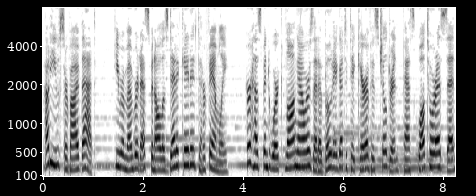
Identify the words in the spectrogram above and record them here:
How do you survive that? He remembered Espinal is dedicated to her family. Her husband worked long hours at a bodega to take care of his children, Pascual Torres said.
